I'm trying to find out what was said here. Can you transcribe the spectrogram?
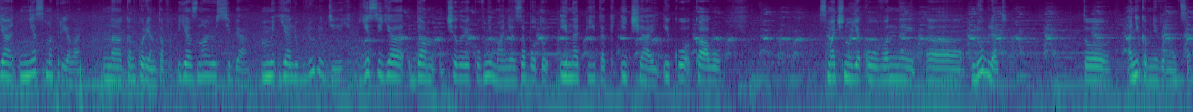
Я не смотрела на конкурентов, я знаю себя. М- Я люблю людей. Если я дам человеку внимание, заботу і напиток, і чай, і ко- каву, смачну, яку вони е, люблять, то вони ко мені вернуться.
